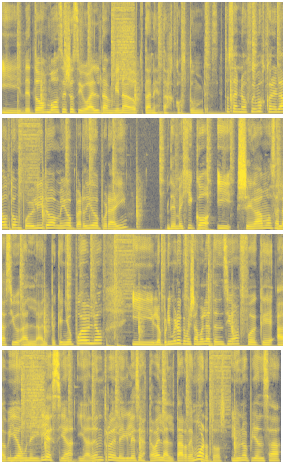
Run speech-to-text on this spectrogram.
Y de todos modos ellos igual también adoptan estas costumbres. Entonces nos fuimos con el auto a un pueblito medio perdido por ahí de México y llegamos a la ciudad, al, pequeño pueblo y lo primero que me llamó la atención fue que había una iglesia y adentro de la iglesia estaba el altar de muertos y uno piensa,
